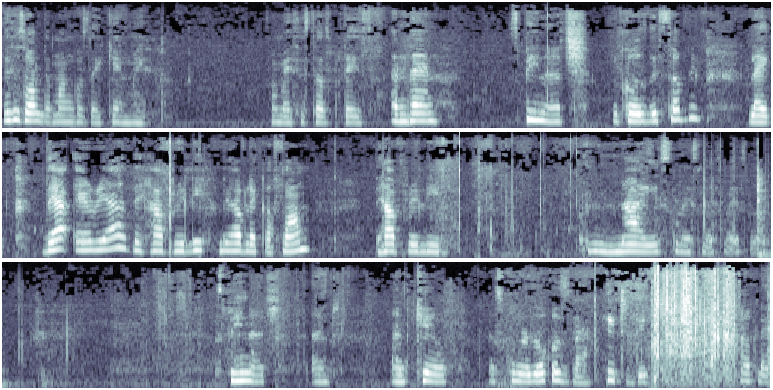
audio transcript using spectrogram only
this is all the mangoes I came with from my sister's place. And then spinach because there's something like their area they have really they have like a farm. They have really nice, nice, nice, nice, nice spinach and and kale. Sukuma zoko zina deep not like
